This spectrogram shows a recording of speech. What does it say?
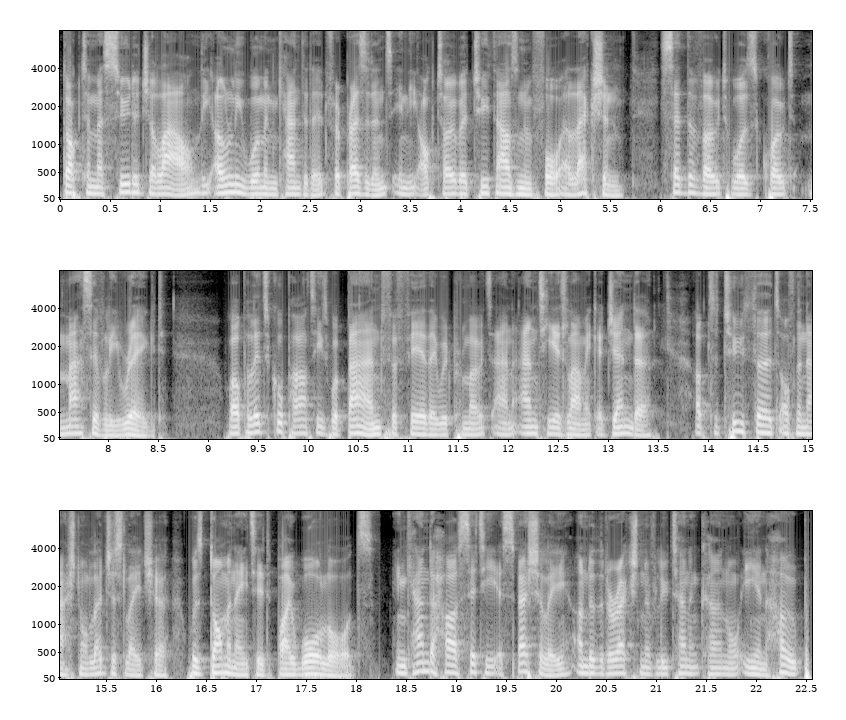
Dr. Massouda Jalal, the only woman candidate for president in the October 2004 election, said the vote was, quote, massively rigged. While political parties were banned for fear they would promote an anti Islamic agenda, up to two thirds of the national legislature was dominated by warlords. In Kandahar city, especially, under the direction of Lieutenant Colonel Ian Hope,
